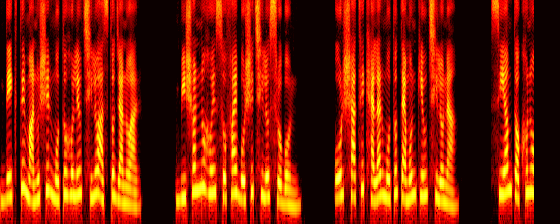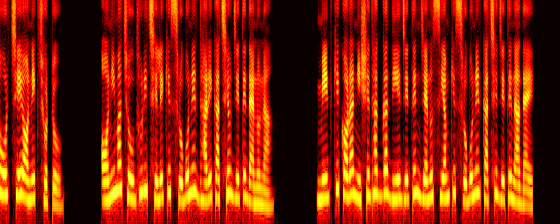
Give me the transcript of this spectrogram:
দেখতে মানুষের মতো হলেও ছিল আস্ত জানোয়ার। বিষণ্ণ হয়ে সোফায় বসেছিল শ্রবণ। ওর সাথে খেলার মতো তেমন কেউ ছিল না। সিয়াম তখনও ওর চেয়ে অনেক ছোট। অনিমা চৌধুরী ছেলেকে শ্রবণের ধারে কাছেও যেতে দেন না। মেডকে করা নিষেধাজ্ঞা দিয়ে যেতেন যেন সিয়ামকে শ্রবণের কাছে যেতে না দেয়।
